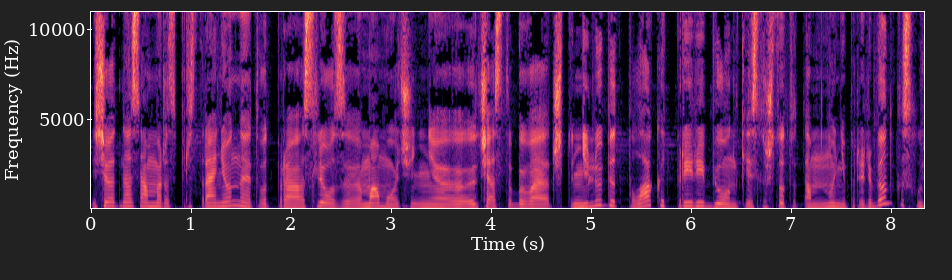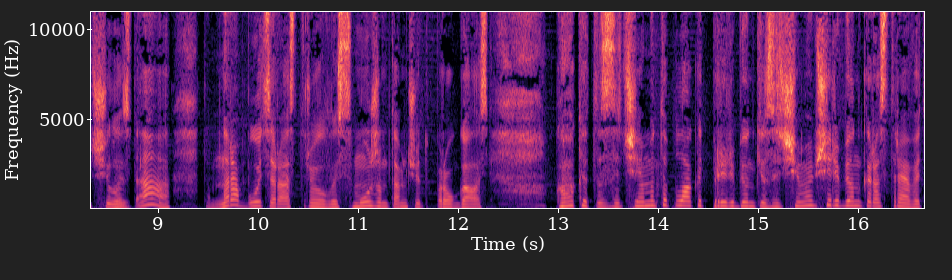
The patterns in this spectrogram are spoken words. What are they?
Еще одна самая распространенная, это вот про слезы. Мама очень э, часто бывает, что не любит плакать при ребенке. Если что-то там, ну, не при ребенка случилось, да, там на работе расстроилась, с мужем там что-то поругалась. Как это? Зачем это плакать при ребенке? Зачем вообще ребенка расстраивать?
